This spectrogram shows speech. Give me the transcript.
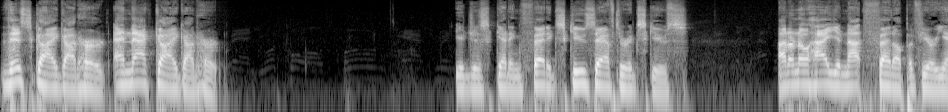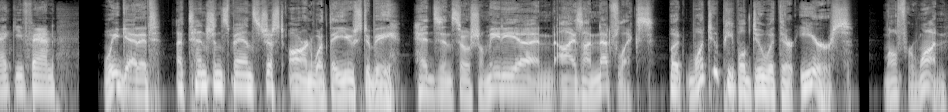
this guy got hurt and that guy got hurt. You're just getting fed excuse after excuse. I don't know how you're not fed up if you're a Yankee fan. We get it. Attention spans just aren't what they used to be heads in social media and eyes on Netflix. But what do people do with their ears? Well, for one,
